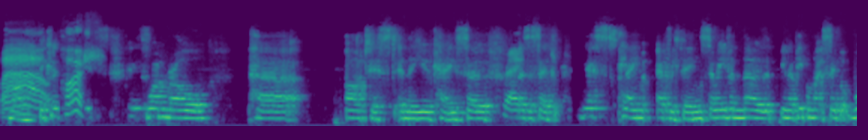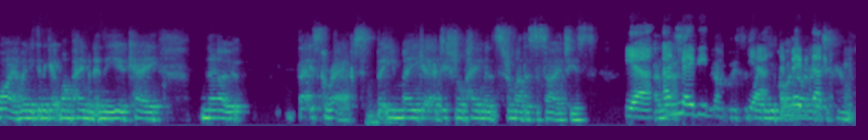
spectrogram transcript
wow, No, harsh. It's, it's one role per artist in the UK. So Right. as I said, yes, claim everything. So even though you know people might say, but why? I'm only going to get one payment in the UK. No, that is correct. But you may get additional payments from other societies, Yeah, and, and, maybe yeah, whether you've got and maybe that- account.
